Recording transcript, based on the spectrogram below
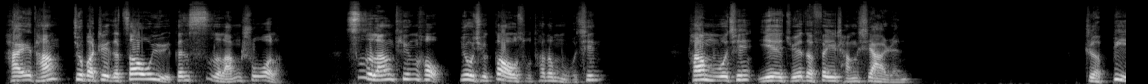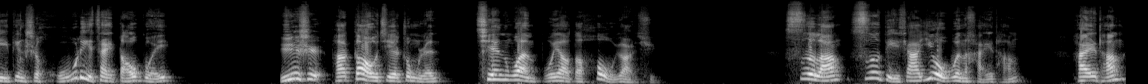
海棠就把这个遭遇跟四郎说了。四郎听后又去告诉他的母亲，他母亲也觉得非常吓人。这必定是狐狸在捣鬼。于是他告诫众人，千万不要到后院去。四郎私底下又问海棠，海棠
